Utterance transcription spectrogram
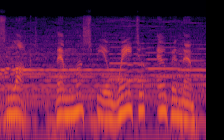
Is locked. There must be a way to open them.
